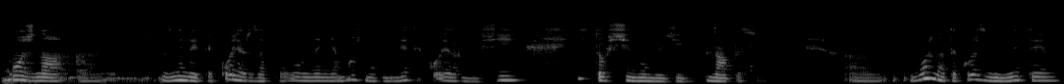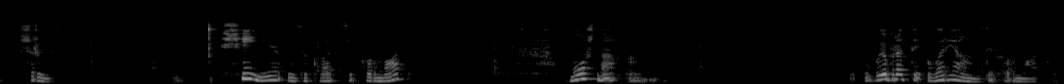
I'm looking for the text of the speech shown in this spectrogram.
Можна е, змінити колір заповнення, можна змінити колір межі і товщину межі напису. Е, можна також змінити шрифт. Ще є у закладці формат. Можна е, вибрати варіанти формату.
